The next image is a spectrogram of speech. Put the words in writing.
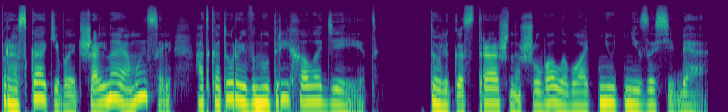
Проскакивает шальная мысль, от которой внутри холодеет. Только страшно Шувалову отнюдь не за себя.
